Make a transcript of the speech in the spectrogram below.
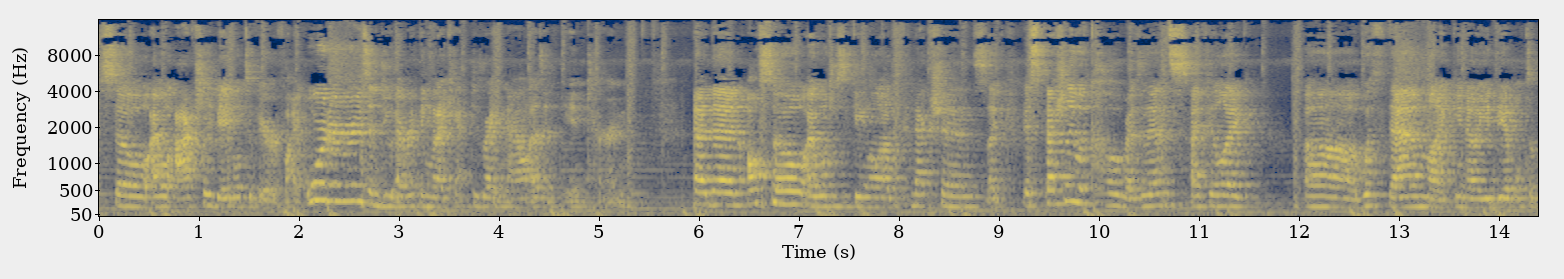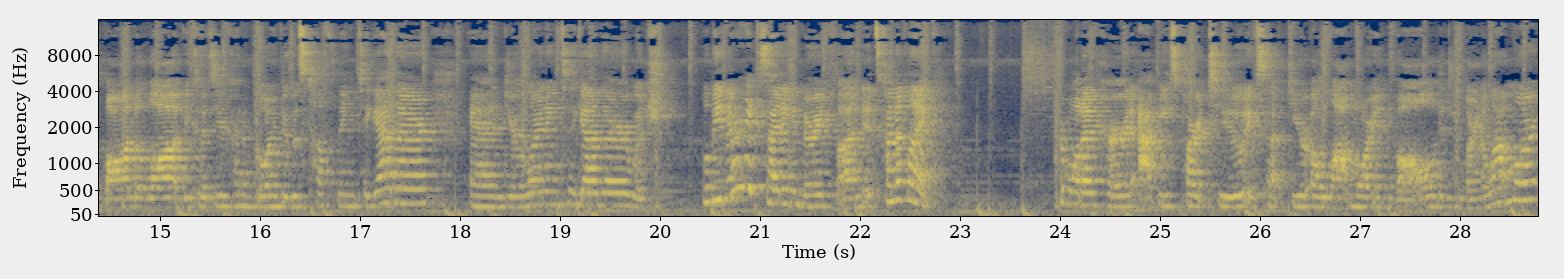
So I will actually be able to verify orders and do everything that I can't do right now as an intern. And then also I will just gain a lot of connections, like especially with co-residents, I feel like uh, with them, like, you know, you'd be able to bond a lot because you're kind of going through this tough thing together and you're learning together, which will be very exciting and very fun. It's kind of like from what I've heard, APPEs part two, except you're a lot more involved and you learn a lot more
